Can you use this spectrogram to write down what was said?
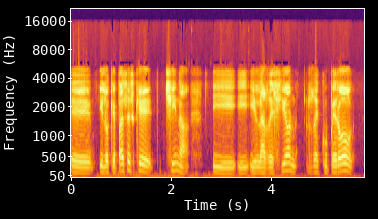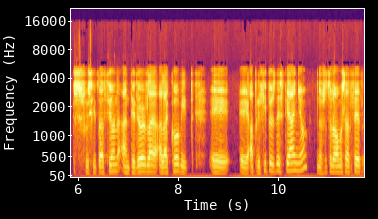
Eh, y lo que pasa es que China y, la región recuperó su situación anterior a la COVID eh, a principios de este año, nosotros lo vamos a hacer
